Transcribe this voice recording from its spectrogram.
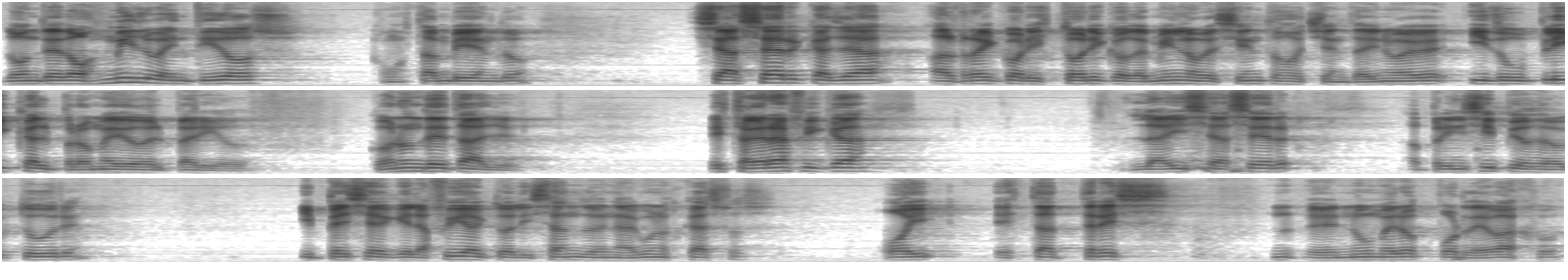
donde 2022, como están viendo, se acerca ya al récord histórico de 1989 y duplica el promedio del periodo. Con un detalle, esta gráfica la hice hacer a principios de octubre y pese a que la fui actualizando en algunos casos, hoy está tres eh, números por debajo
